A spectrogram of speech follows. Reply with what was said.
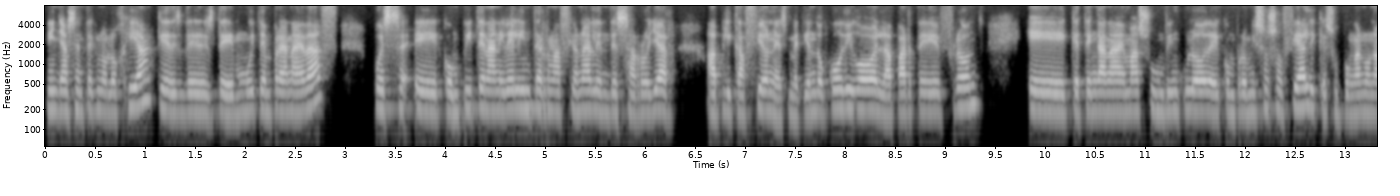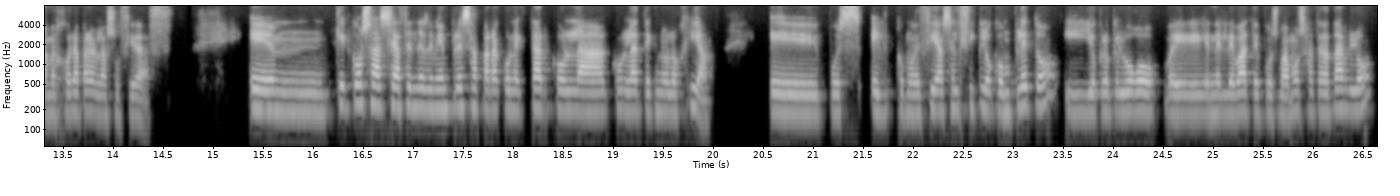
niñas en tecnología, que desde, muy temprana edad pues, eh, compiten a nivel internacional en desarrollar aplicaciones metiendo código en la parte front que tengan además un vínculo de compromiso social y que supongan una mejora para la sociedad. Em, ¿Qué cosas se hacen desde mi empresa para conectar con la, con la tecnología? eh, pues el, como decías, el ciclo completo, y yo creo que luego eh, en el debate pues vamos a tratarlo.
